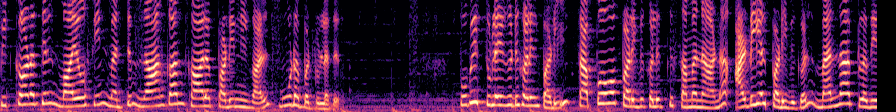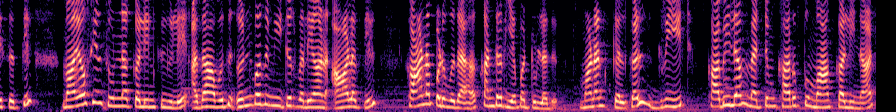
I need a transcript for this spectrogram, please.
பிற்காலத்தில் மயோசின் மற்றும் நான்காம் கால படிநிகள் மூடப்பட்டுள்ளது. புவி துளையீடுகளின்படி தப்போவ படிவுகளுக்கு சமனான அடியல் படிவுகள் மன்னார் பிரதேசத்தில் மயோசின் சுண்ணக்களின் கீழே அதாவது எண்பது மீட்டர் வரையான ஆழத்தில் காணப்படுவதாக கண்டறியப்பட்டுள்ளது. மணற்கல்கள் கிரீட் கபிலம் மற்றும் கருப்பு மாக்களினால்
